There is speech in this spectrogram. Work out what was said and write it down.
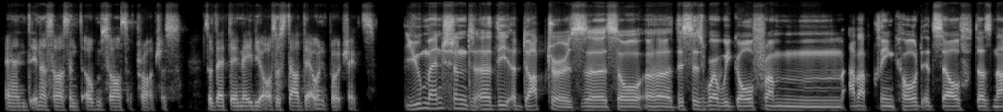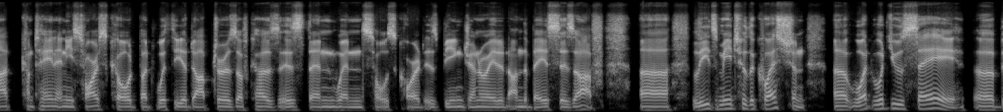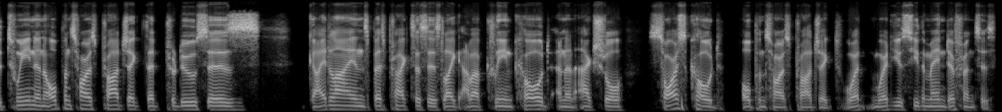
and inner source and open source approaches so that they maybe also start their own projects. You mentioned uh, the adopters. Uh, so uh, this is where we go from ABAP Clean Code itself does not contain any source code, but with the adopters, of course, is then when source code is being generated on the basis of. Uh, leads me to the question, uh, what would you say uh, between an open source project that produces guidelines, best practices like ABAP Clean Code and an actual source code open source project what where do you see the main differences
